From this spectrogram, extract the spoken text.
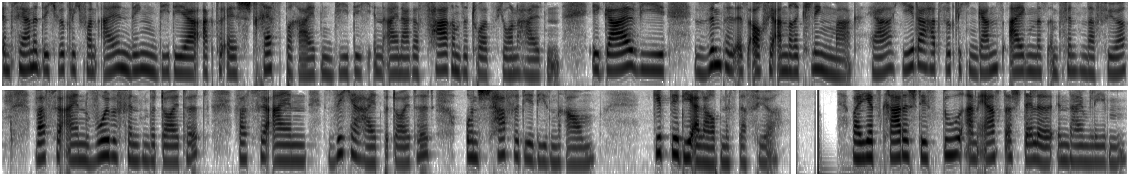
entferne dich wirklich von allen Dingen, die dir aktuell Stress bereiten, die dich in einer Gefahrensituation halten. Egal wie simpel es auch für andere klingen mag. Ja, jeder hat wirklich ein ganz eigenes Empfinden dafür, was für ein Wohlbefinden bedeutet, was für ein Sicherheit bedeutet und schaffe dir diesen Raum. Gib dir die Erlaubnis dafür weil jetzt gerade stehst du an erster Stelle in deinem Leben.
